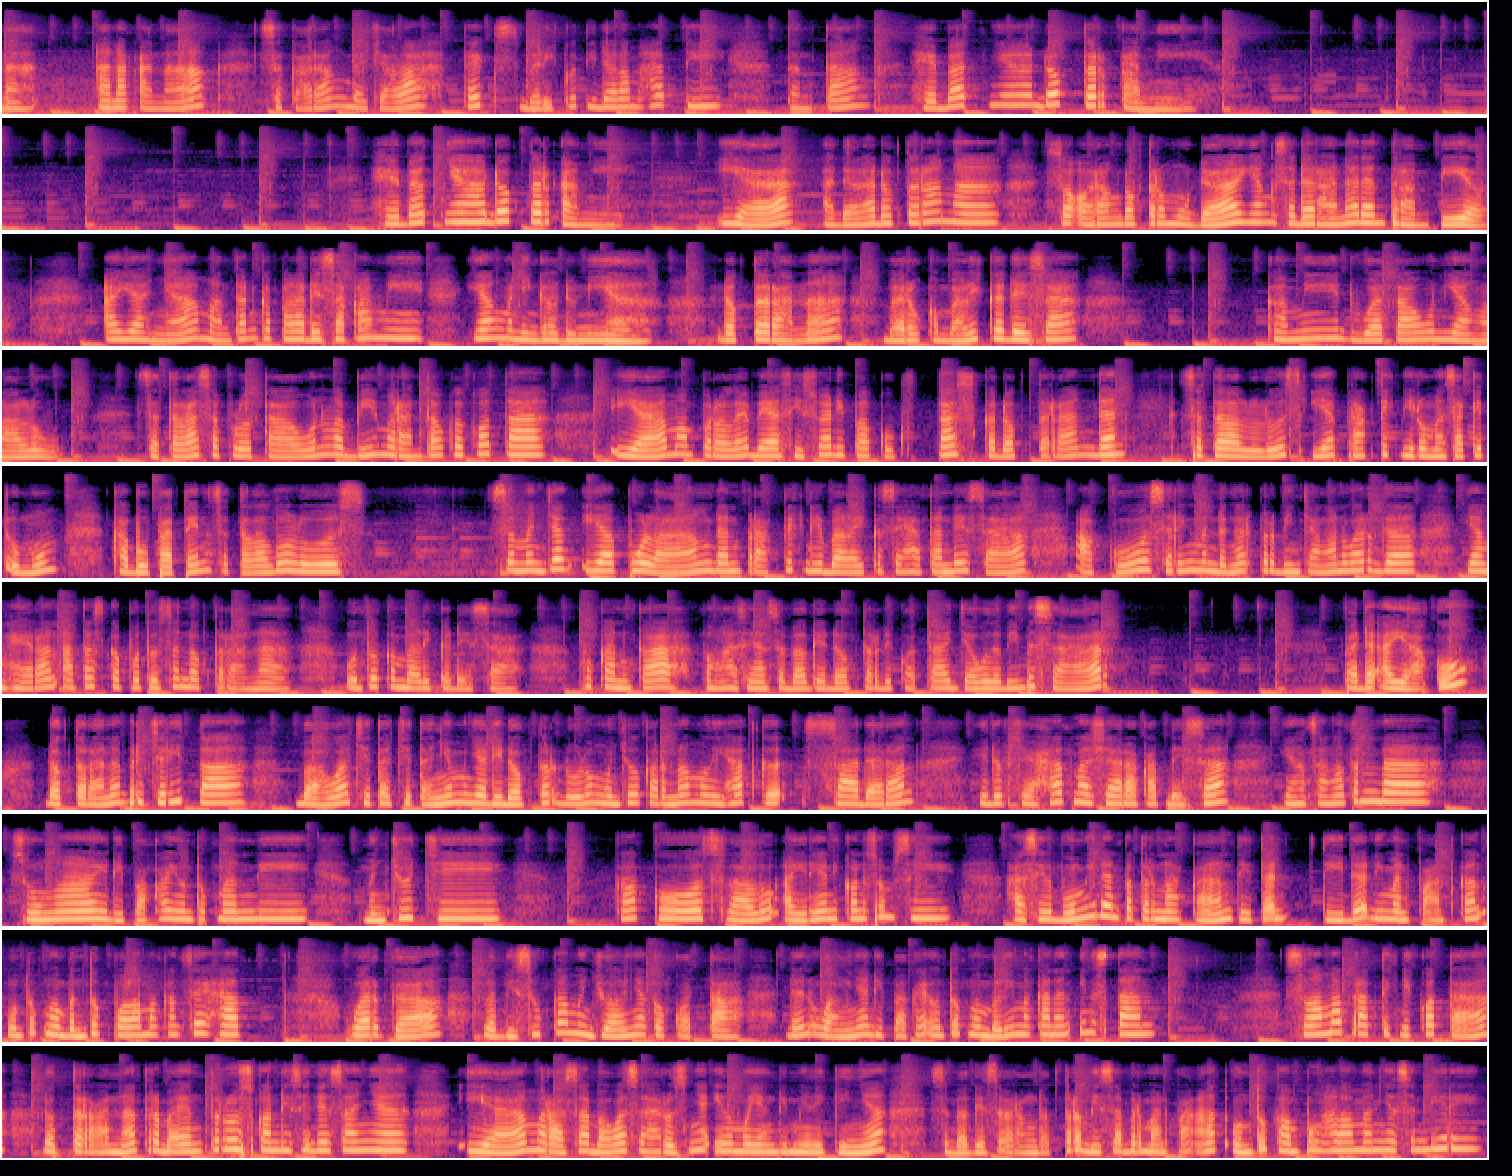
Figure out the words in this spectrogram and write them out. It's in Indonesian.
Nah, anak-anak, sekarang bacalah teks berikut di dalam hati tentang hebatnya dokter kami. Hebatnya dokter kami. Ia adalah Dokter Rana, seorang dokter muda yang sederhana dan terampil. Ayahnya mantan kepala desa kami yang meninggal dunia. Dokter Rana baru kembali ke desa kami dua tahun yang lalu. Setelah 10 tahun lebih merantau ke kota, ia memperoleh beasiswa di Fakultas Kedokteran dan setelah lulus, ia praktik di rumah sakit umum kabupaten setelah lulus. Semenjak ia pulang dan praktik di Balai Kesehatan Desa, aku sering mendengar perbincangan warga yang heran atas keputusan dokter Ana untuk kembali ke desa. Bukankah penghasilan sebagai dokter di kota jauh lebih besar? Pada ayahku, dokter Ana bercerita bahwa cita-citanya menjadi dokter dulu muncul karena melihat kesadaran hidup sehat masyarakat desa yang sangat rendah. Sungai dipakai untuk mandi, mencuci, kakus, lalu airnya dikonsumsi. Hasil bumi dan peternakan tidak tidak dimanfaatkan untuk membentuk pola makan sehat. Warga lebih suka menjualnya ke kota dan uangnya dipakai untuk membeli makanan instan. Selama praktik di kota, Dokter Rana terbayang terus kondisi desanya. Ia merasa bahwa seharusnya ilmu yang dimilikinya sebagai seorang dokter bisa bermanfaat untuk kampung halamannya sendiri.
